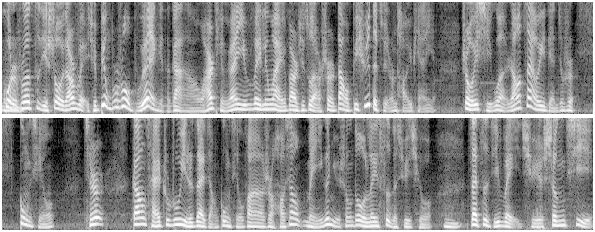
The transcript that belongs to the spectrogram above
或者说自己受了点委屈，并不是说我不愿意给他干啊，我还是挺愿意为另外一半去做点事儿，但我必须得嘴上讨一便宜，这是我一习惯。然后再有一点就是共情，其实刚才猪猪一直在讲共情方向是，好像每一个女生都有类似的需求，嗯，在自己委屈、生气，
